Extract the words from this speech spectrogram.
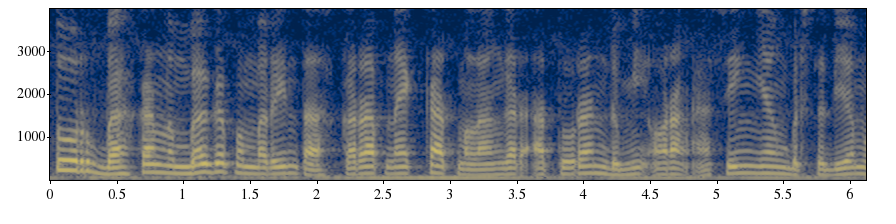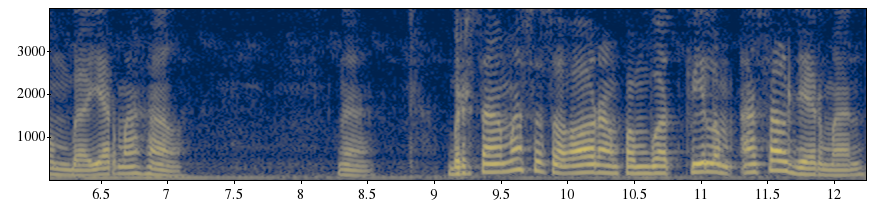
tur bahkan lembaga pemerintah kerap nekat melanggar aturan demi orang asing yang bersedia membayar mahal. Nah, bersama seseorang pembuat film asal Jerman,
